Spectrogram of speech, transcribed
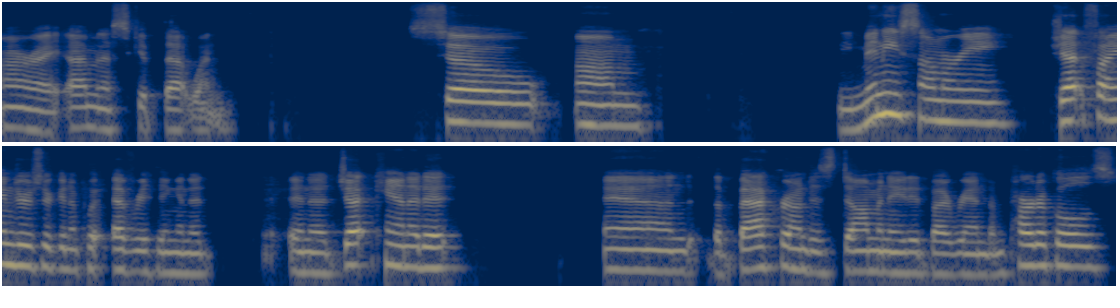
All right, I'm going to skip that one. So um, the mini summary, jet finders are going to put everything in a in a jet candidate. And the background is dominated by random particles.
